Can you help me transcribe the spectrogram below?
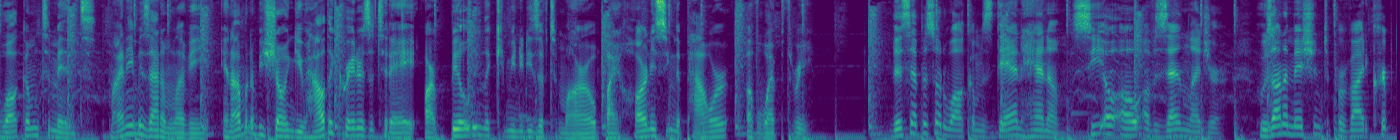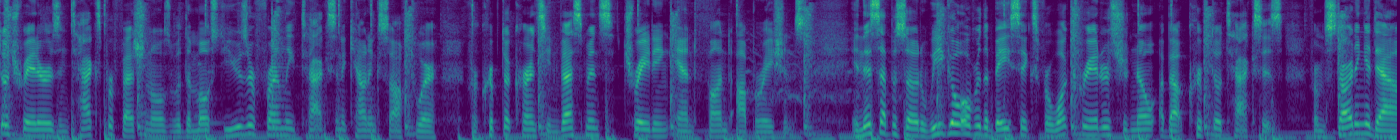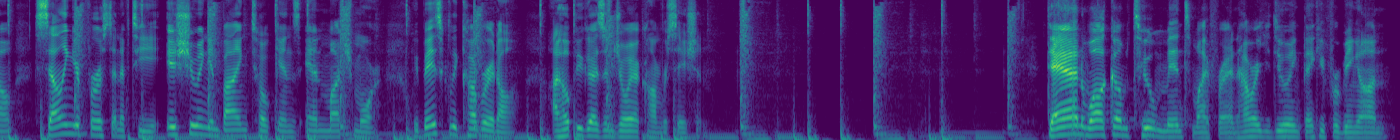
Welcome to Mint. My name is Adam Levy, and I'm going to be showing you how the creators of today are building the communities of tomorrow by harnessing the power of Web3. This episode welcomes Dan Hannum, COO of ZenLedger, who's on a mission to provide crypto traders and tax professionals with the most user friendly tax and accounting software for cryptocurrency investments, trading, and fund operations. In this episode, we go over the basics for what creators should know about crypto taxes, from starting a DAO, selling your first NFT, issuing and buying tokens, and much more. We basically cover it all. I hope you guys enjoy our conversation. Dan, welcome to Mint, my friend. How are you doing? Thank you for being on.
